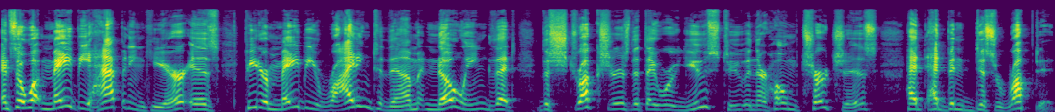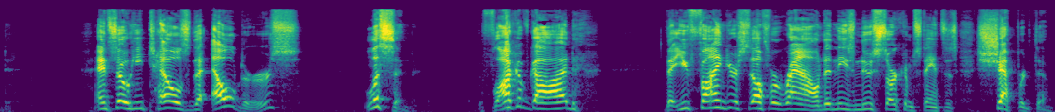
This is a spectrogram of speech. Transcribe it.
And so, what may be happening here is Peter may be writing to them knowing that the structures that they were used to in their home churches had, had been disrupted. And so, he tells the elders listen, the flock of God that you find yourself around in these new circumstances, shepherd them,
